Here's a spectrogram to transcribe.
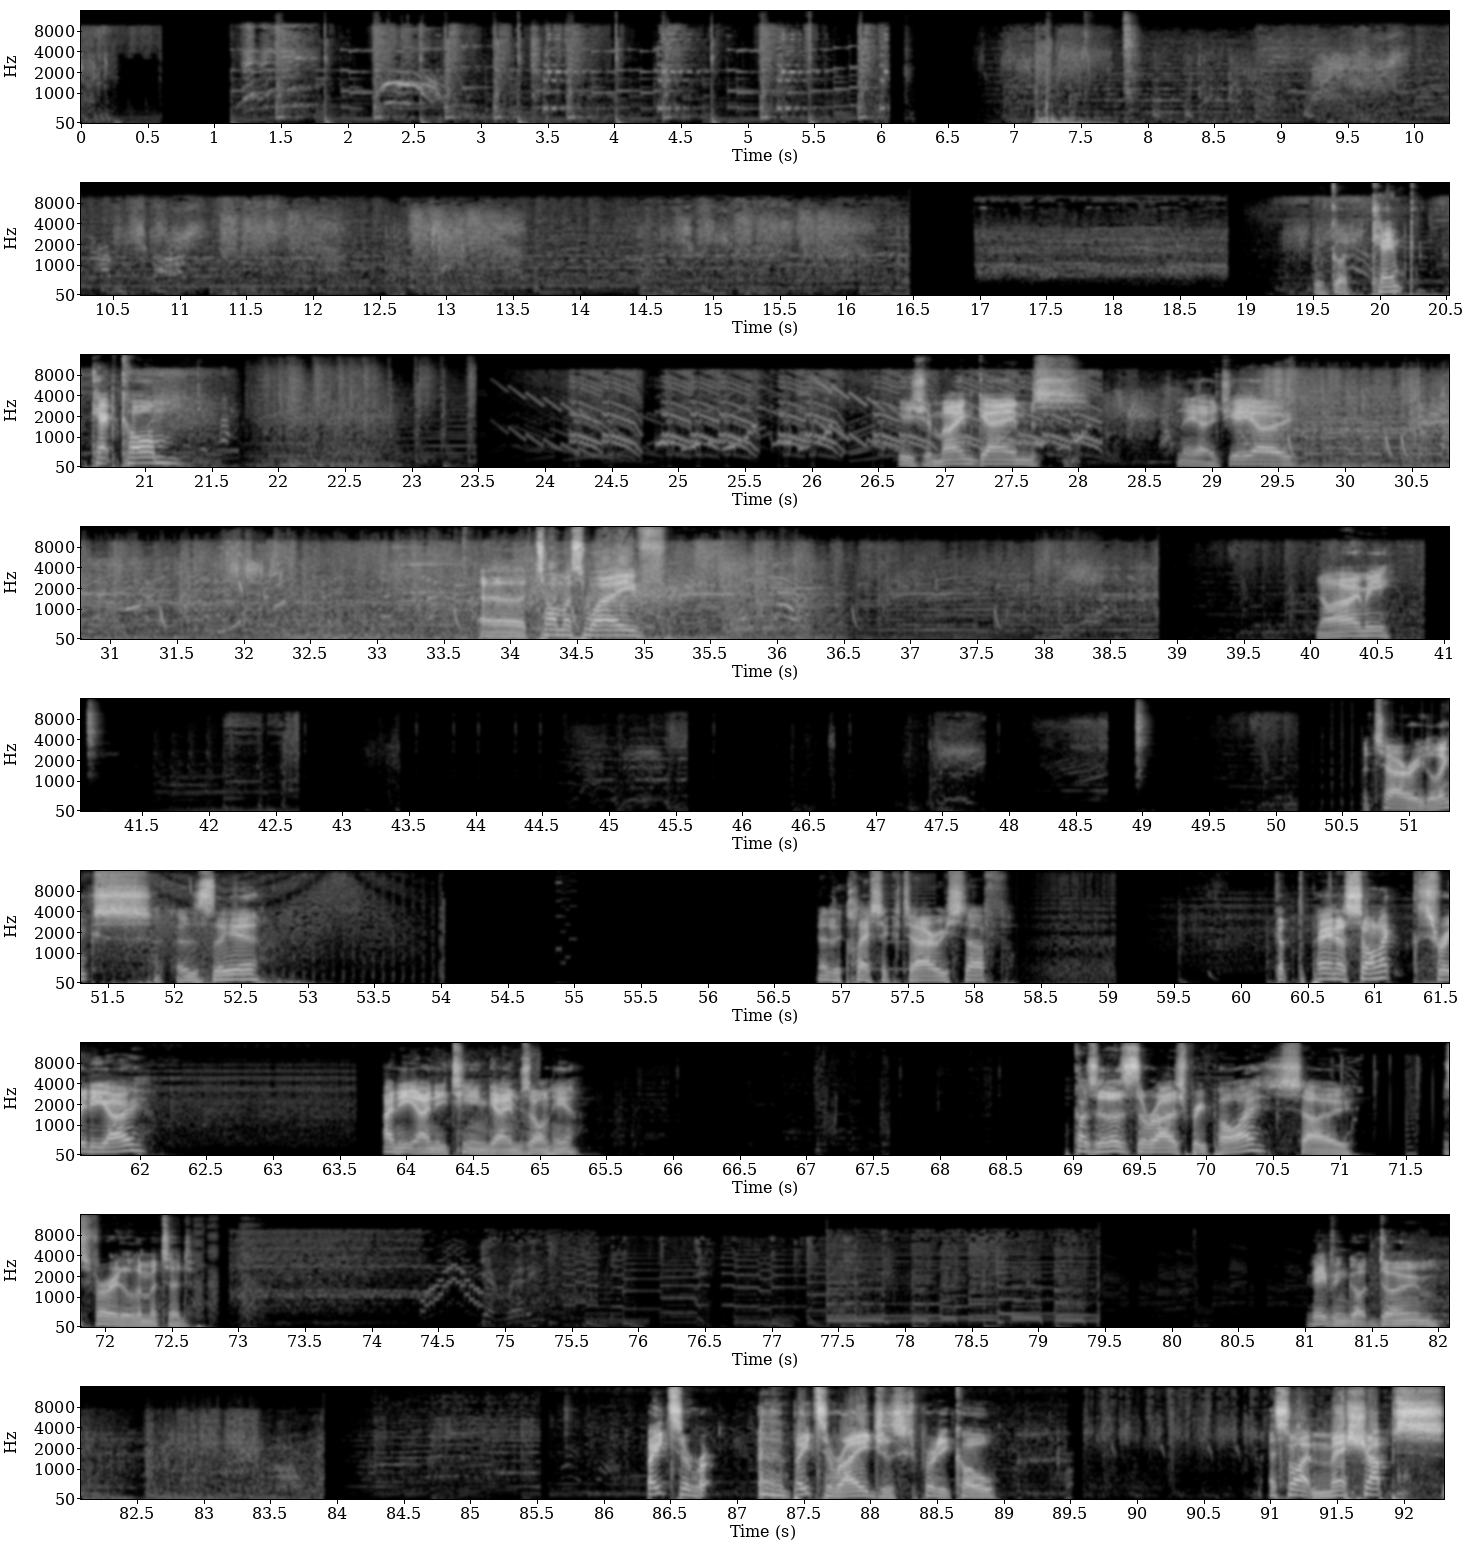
We've got Camp Capcom. Here's your main games. Neo Geo. Uh, Atomiswave. Naomi. Atari Lynx is there. The classic Atari stuff. Got the Panasonic 3DO. Only, only 10 games on here. Because it is the Raspberry Pi, so it's very limited. We've even got Doom. Beats of, Beats of Rage is pretty cool. It's like mashups.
